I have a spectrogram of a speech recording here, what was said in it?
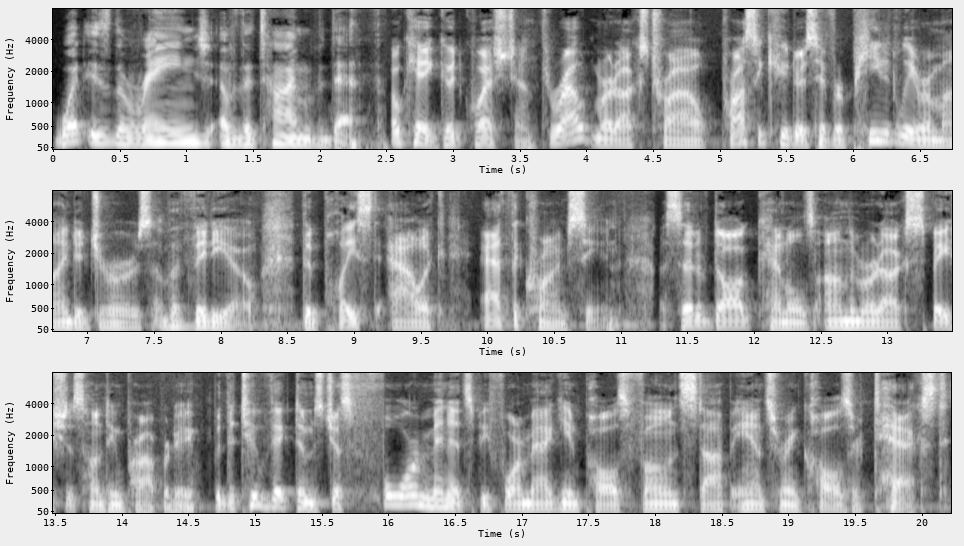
What is the range of the time of death? Okay, good question. Throughout Murdaugh's trial, prosecutors have repeatedly reminded jurors of a video that placed Alex at the crime scene, a set of dog kennels on the Murdaugh spacious hunting property, with the two victims just four minutes before Maggie and Paul's phones stop answering calls or text.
